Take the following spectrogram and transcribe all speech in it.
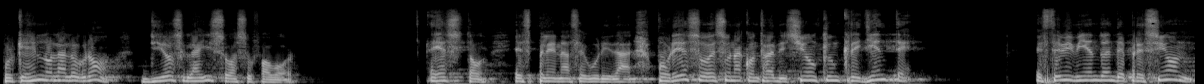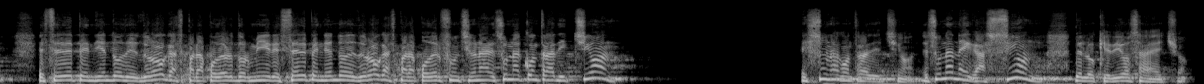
Porque Él no la logró. Dios la hizo a su favor. Esto es plena seguridad. Por eso es una contradicción que un creyente esté viviendo en depresión, esté dependiendo de drogas para poder dormir, esté dependiendo de drogas para poder funcionar. Es una contradicción. Es una contradicción, es una negación de lo que Dios ha hecho.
